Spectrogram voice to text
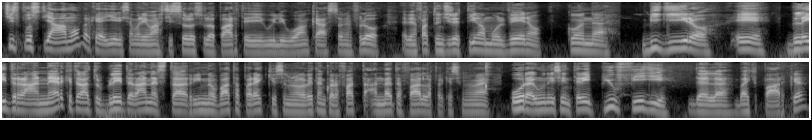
ci spostiamo perché ieri siamo rimasti solo sulla parte di Willy Wonka, Castle and Flow e abbiamo fatto un girettino a Molveno con Big Hero e Blade Runner che tra l'altro Blade Runner sta rinnovata parecchio se non l'avete ancora fatta andate a farla perché secondo me ora è uno dei sentieri più fighi del bike park.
